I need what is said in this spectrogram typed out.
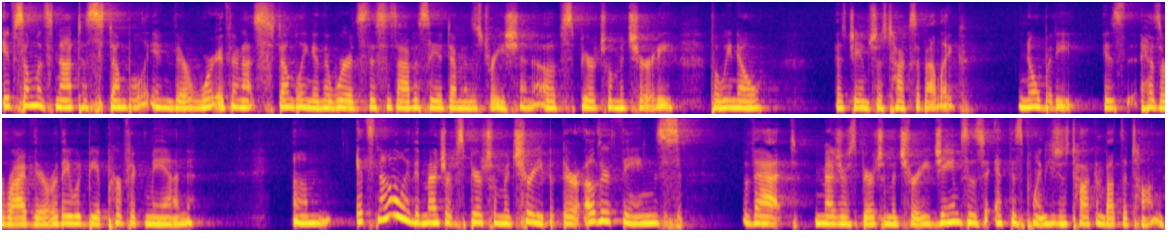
if someone's not to stumble in their word, if they're not stumbling in their words, this is obviously a demonstration of spiritual maturity. But we know, as James just talks about, like nobody is has arrived there, or they would be a perfect man. Um, it's not only the measure of spiritual maturity, but there are other things that measure spiritual maturity. James is at this point; he's just talking about the tongue.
